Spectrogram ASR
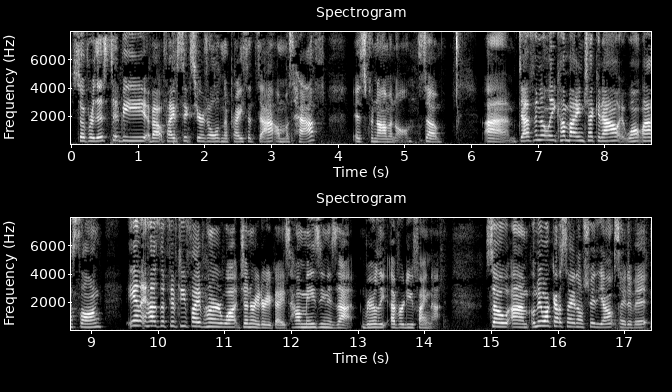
So for this to be about five, six years old and the price it's at, almost half, is phenomenal. So um, definitely come by and check it out. It won't last long. And it has a 5,500 watt generator, you guys. How amazing is that? Rarely ever do you find that. So um, let me walk outside and I'll show you the outside of it.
